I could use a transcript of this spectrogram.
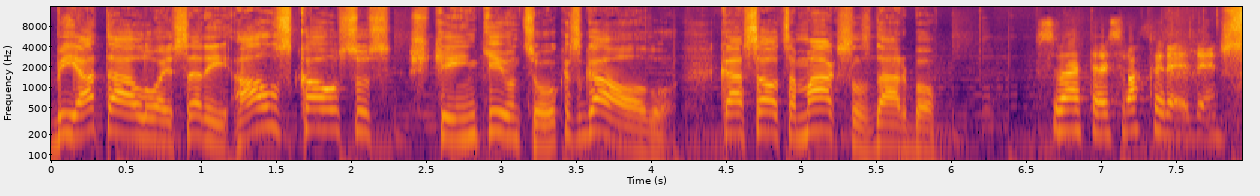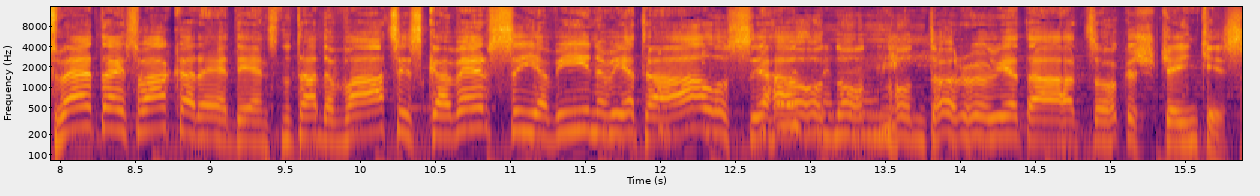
bija attēlojis arī alus kausus, šķiņķi un cūkas galvu. Kā sauca mākslas darbu? Svētais vakarēdiens. Svētais vakarēdiens, nu tāda vāciska versija, vīna vietā alus, jā, un, un, un tur vietā cokas šķiņķis.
